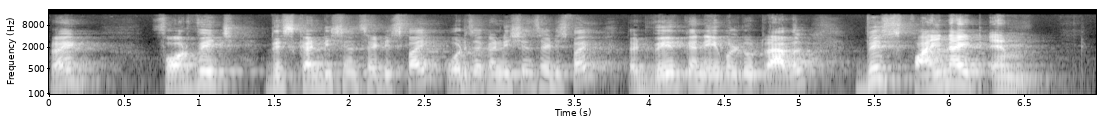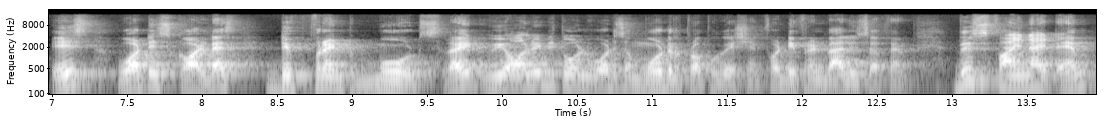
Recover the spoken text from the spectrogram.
right? For which this condition satisfy. What is the condition satisfy? That wave can able to travel. This finite m is what is called as different modes right? We already told what is a modal propagation for different values of m. This finite m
